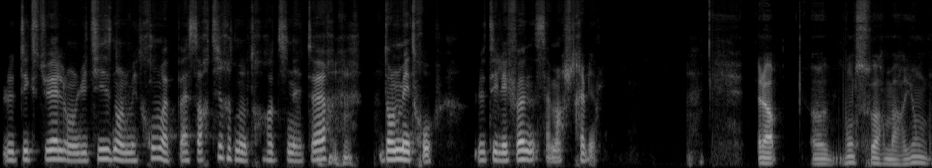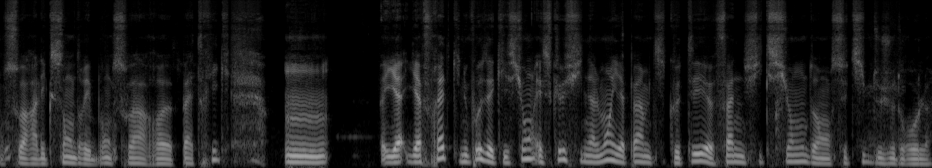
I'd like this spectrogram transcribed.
le textuel, on l'utilise dans le métro, on va pas sortir notre ordinateur dans le métro. Le téléphone, ça marche très bien. Alors, bonsoir Marion, bonsoir Alexandre et bonsoir Patrick. On, il y, a, Fred qui nous pose la question est-ce que finalement il n'y a pas un petit côté euh, fan-fiction dans ce type de jeu de rôle?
